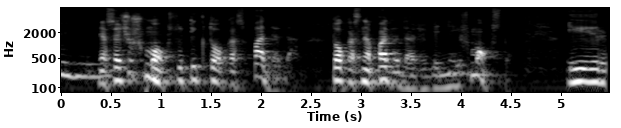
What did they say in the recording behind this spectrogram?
Mhm. Nes aš išmokstu tik to, kas padeda. To, kas nepadeda, ašgi neišmokstu. Ir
